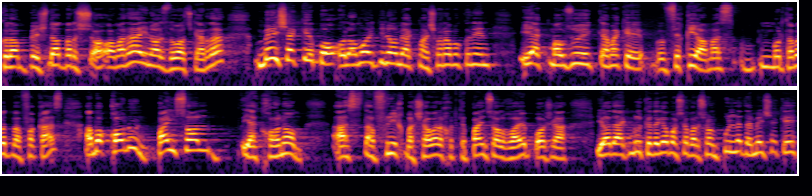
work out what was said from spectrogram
کدام پیشنهاد برش آمده اینا ازدواج کرده. میشه که با علمای دین هم یک مشوره بکنین. یک موضوع کمک فقهی هم است مرتبط به فقه است. اما قانون پنج سال یک خانم از تفریق به شوهر خود که پنج سال غایب باشه یا در یک ملک دیگه باشه برشان پول نده. میشه که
